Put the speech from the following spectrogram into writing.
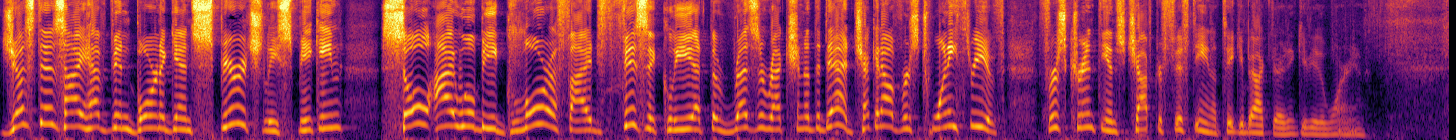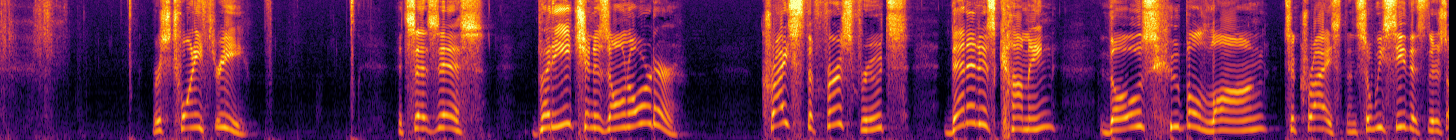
Just as I have been born again spiritually speaking, so I will be glorified physically at the resurrection of the dead. Check it out, verse 23 of 1 Corinthians chapter 15. I'll take you back there. I didn't give you the warning. Verse 23. It says this, but each in his own order. Christ the firstfruits, then it is coming those who belong to Christ. And so we see this there's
